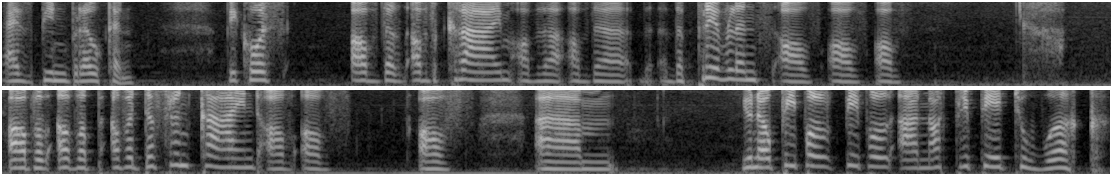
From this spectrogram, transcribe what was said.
has been broken, because of the of the crime of the of the the prevalence of of of of a, of a, of a different kind of of of um, you know people people are not prepared to work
